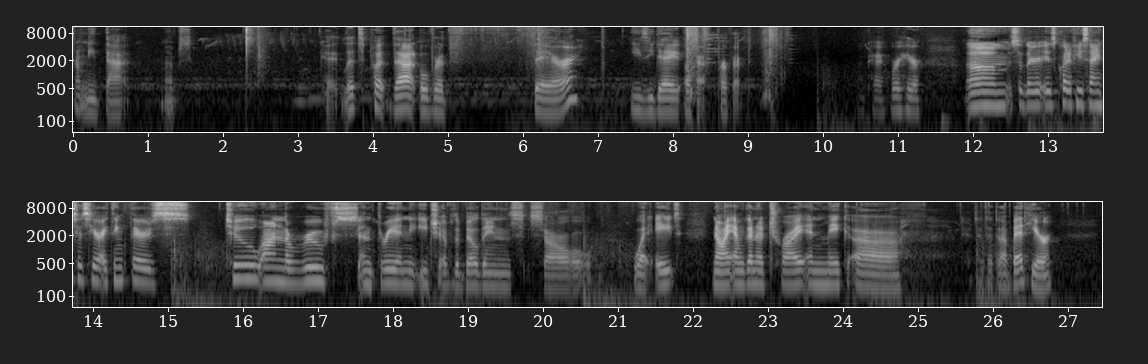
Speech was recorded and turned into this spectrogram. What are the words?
don't need that. Oops. Okay, let's put that over there. Easy day. Okay, perfect. Okay, we're here. Um, so there is quite a few scientists here. I think there's two on the roofs and three in each of the buildings. So, what, eight? Now I am going to try and make a, a bed here.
